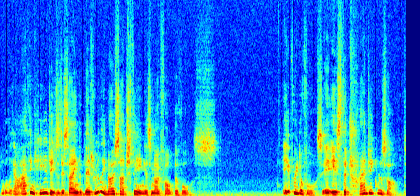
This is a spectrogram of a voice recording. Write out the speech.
Well, I think here Jesus is saying that there's really no such thing as no fault divorce. Every divorce is the tragic result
